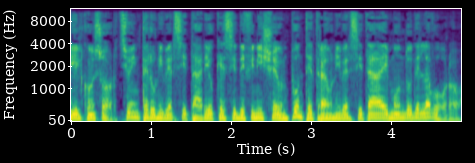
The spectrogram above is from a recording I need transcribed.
il consorzio interuniversitario che si definisce un ponte tra università e mondo del lavoro.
